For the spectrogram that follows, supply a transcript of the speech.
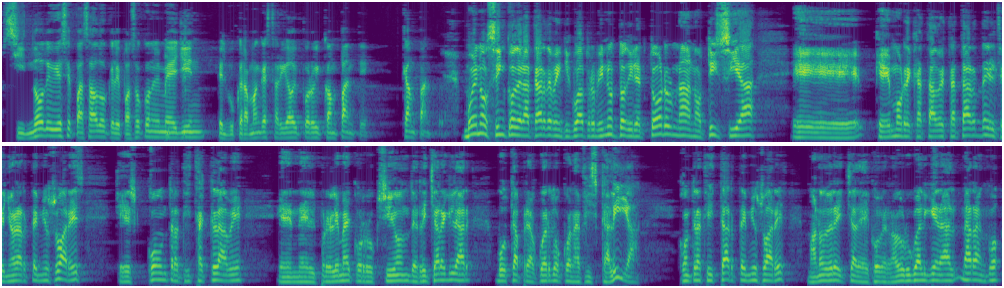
Si no le hubiese pasado lo que le pasó con el Medellín, el Bucaramanga estaría hoy por hoy campante campante. Bueno, 5 de la tarde, 24 minutos, director, una noticia eh, que hemos rescatado esta tarde, el señor Artemio Suárez, que es contratista clave en el problema de corrupción de Richard Aguilar, busca preacuerdo con la Fiscalía. Contratista Artemio Suárez, mano derecha del gobernador Hugo Naranjo,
